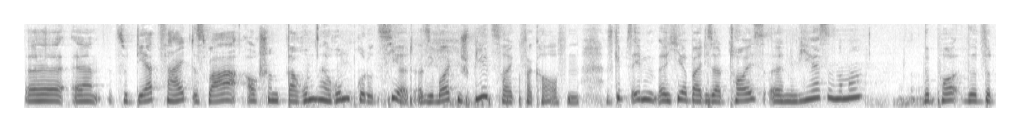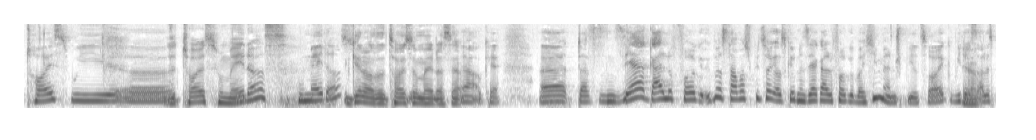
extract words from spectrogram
äh, äh, zu der Zeit, es war auch schon darum herum produziert. Also sie wollten Spielzeug verkaufen. Es gibt eben äh, hier bei dieser Toys, äh, wie heißt es nochmal? The, po the, the Toys We äh, The Toys Who Made Us? Who Made Us? Genau, The Toys Who Made Us, ja. Ja, okay. Äh, das ist eine sehr geile Folge über Star Wars Spielzeug. Also es gibt eine sehr geile Folge über He-Man Spielzeug, wie das Ja. alles,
